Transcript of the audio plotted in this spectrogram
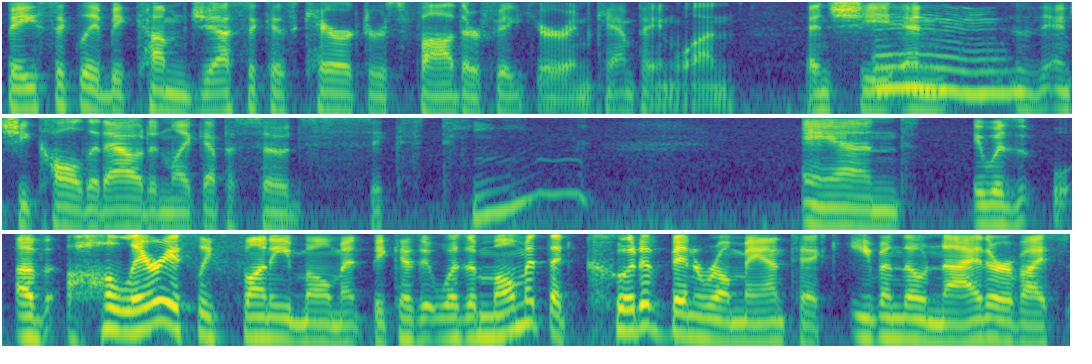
basically become Jessica's character's father figure in campaign 1. And she Mm. and and she called it out in like episode 16 and it was a hilariously funny moment because it was a moment that could have been romantic, even though neither of us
